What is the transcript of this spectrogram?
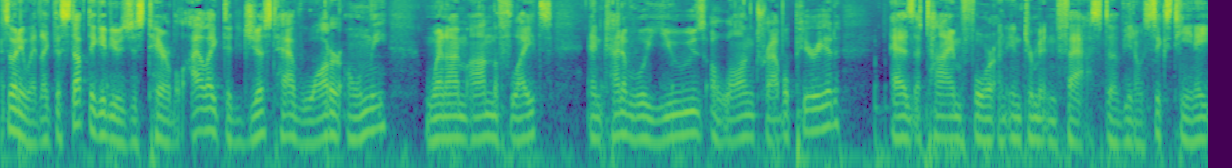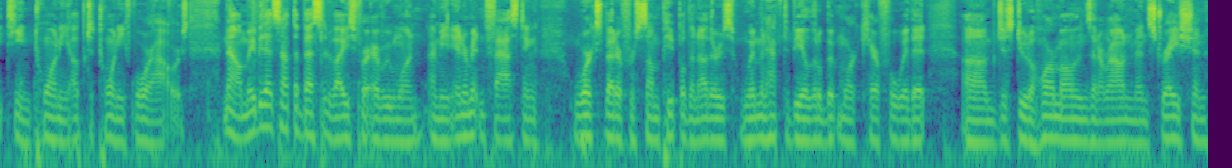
so anyway like the stuff they give you is just terrible. I like to just have water only when i'm on the flights and kind of will use a long travel period as a time for an intermittent fast of you know 16 18 20 up to 24 hours. Now maybe that's not the best advice for everyone. I mean intermittent fasting works better for some people than others. Women have to be a little bit more careful with it um, just due to hormones and around menstruation.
